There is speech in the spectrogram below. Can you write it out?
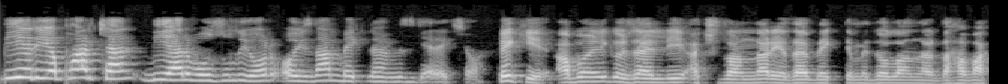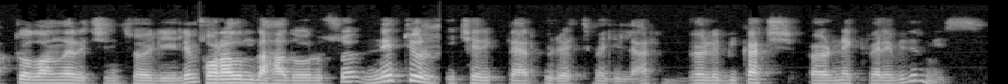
bir yeri yaparken bir yer bozuluyor. O yüzden beklememiz gerekiyor. Peki abonelik özelliği açılanlar ya da beklemede olanlar daha vakti olanlar için söyleyelim. Soralım daha doğrusu. Ne tür içerikler üretmeliler? Böyle birkaç örnek verebilir miyiz?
